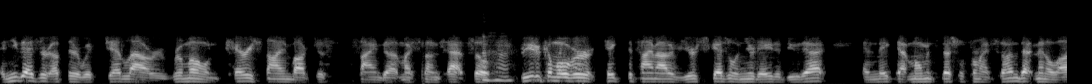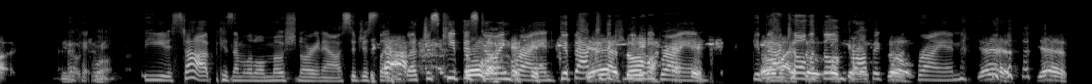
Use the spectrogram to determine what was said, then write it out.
and you guys are up there with Jed Lowrie, Ramon, Terry Steinbach just signed up my son's hat. So Uh-huh. for you to come over, take the time out of your schedule and your day to do that, and make that moment special for my son, that meant a lot. You know, okay, to me. you need to stop because I'm a little emotional right now. So just like Yeah. let's just keep this So going. Brian. Get back to the community, I. Brian. Get So back to all the So- okay, philanthropic so- work, Brian. yes, yes.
